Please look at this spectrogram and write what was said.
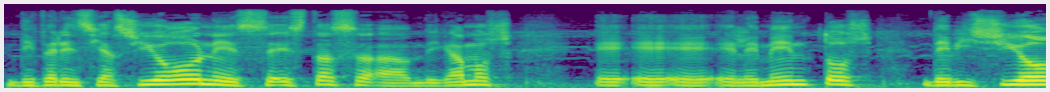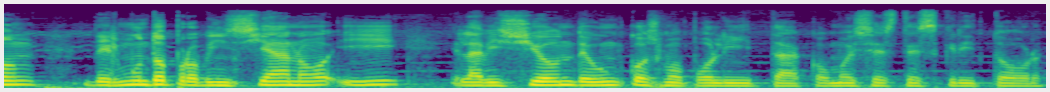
diferenciaciones, estas, digamos, eh, eh, eh, elementos de visión del mundo provinciano y la visión de un cosmopolita, como es este escritor.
